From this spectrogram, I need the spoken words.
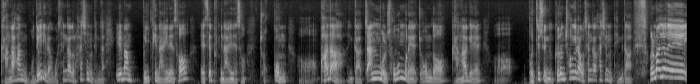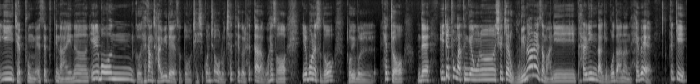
강화한 모델이라고 생각을 하시면 됩니다. 일반 VP9에서 SFP9에서 조금 어, 바다, 그러니까 짠물, 소금물에 조금 더 강하게 어, 버틸 수 있는 그런 총이라고 생각하시면 됩니다. 얼마 전에 이 제품 SFP9은 일본 그 해상 자위대에서 또 제시권총으로 채택을 했다라고 해서 일본에서도 도입을 했죠. 근데 이 제품 같은 경우는 실제로 우리나라에서 많이 팔린다기보다는 해외 특히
